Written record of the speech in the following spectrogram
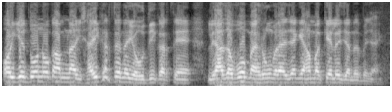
اور یہ دونوں کا ہم نہ عیسائی کرتے ہیں نہ یہودی کرتے ہیں۔ لہٰذا وہ محروم رہ جائیں گے ہم اکیلے جنت میں جائیں گے۔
